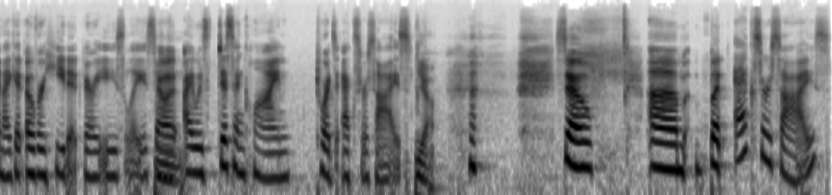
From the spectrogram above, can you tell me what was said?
and I get overheated very easily. So I was disinclined towards exercise. Yeah. So, um, but exercise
